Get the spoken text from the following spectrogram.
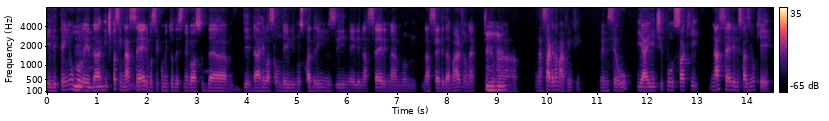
Ele tem o rolê Uhum. da. E, tipo assim, na série, você comentou desse negócio da, de- da relação dele nos quadrinhos e nele na série, na, no- na série da Marvel, né? Tipo, Uhum. na, na saga da Marvel, enfim, no MCU. E aí, tipo, só que na série eles fazem o quê?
